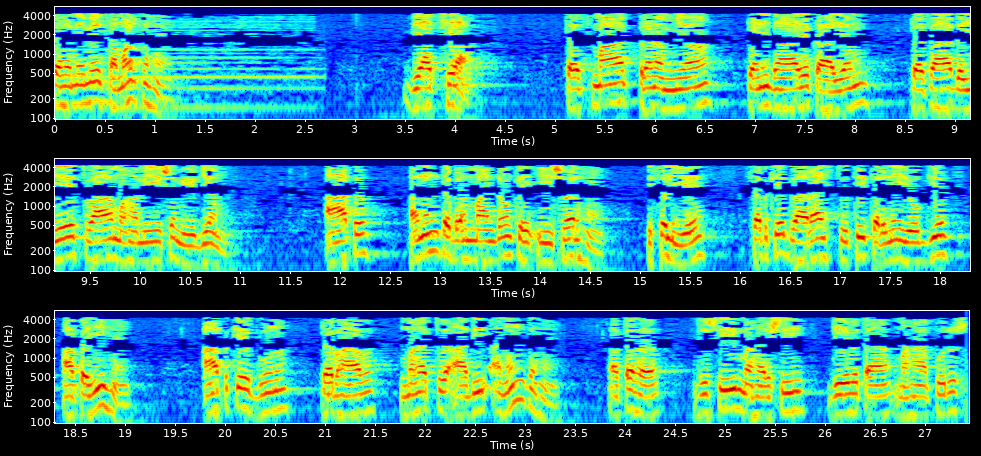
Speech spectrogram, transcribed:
सहने में समर्थ हैं। व्याख्या। तस्मात् प्रणम्य प्रणिधाय कायम प्रसादये त्वामहमीश मीडियम। आप अनंत ब्रह्मांडों के ईश्वर हैं, इसलिए सबके द्वारा स्तुति करने योग्य आप ही हैं। आपके गुण, प्रभाव, महत्व आदि अनंत हैं। अतः ऋषि, महर्षि, देवता, महापुरुष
